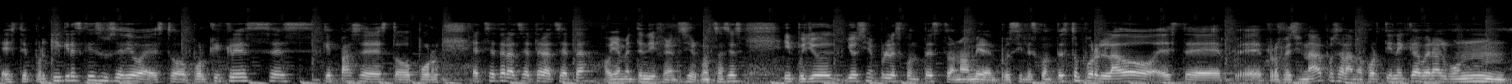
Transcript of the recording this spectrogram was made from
este, ¿por qué crees que sucedió esto? ¿Por qué crees que pase esto? Por etcétera, etcétera, etcétera. Obviamente en diferentes circunstancias. Y pues yo, yo siempre les contesto, no, miren, pues si les contesto por el lado este eh, profesional, pues a lo mejor tiene que haber algún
